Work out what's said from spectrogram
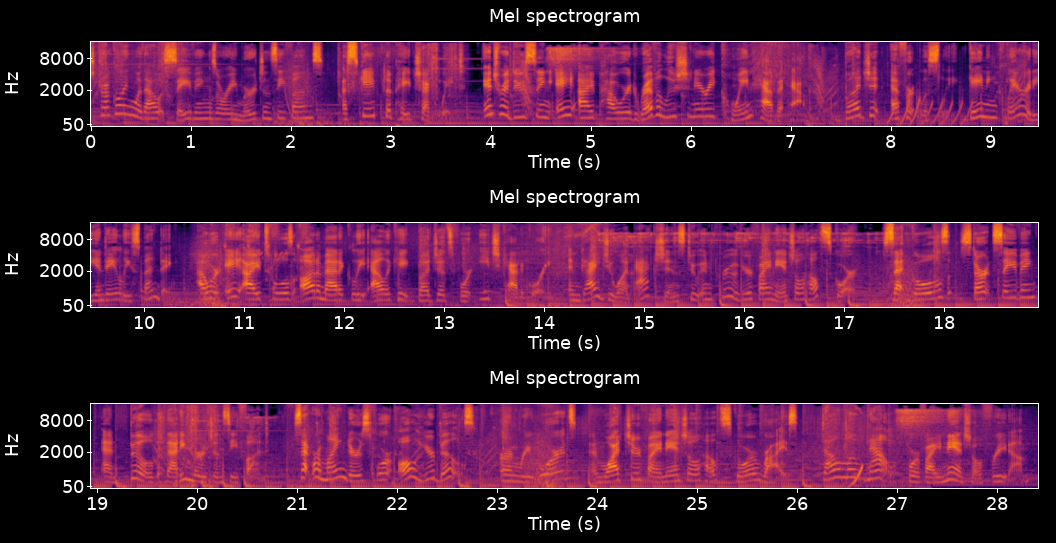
Struggling without savings or emergency funds? Escape the paycheck weight. Introducing AI powered revolutionary Coin Habit app. Budget effortlessly, gaining clarity in daily spending. Our AI tools automatically allocate budgets for each category and guide you on actions to improve your financial health score. Set goals, start saving, and build that emergency fund. Set reminders for all your bills. Earn rewards and watch your financial health score rise. Download now for financial freedom.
